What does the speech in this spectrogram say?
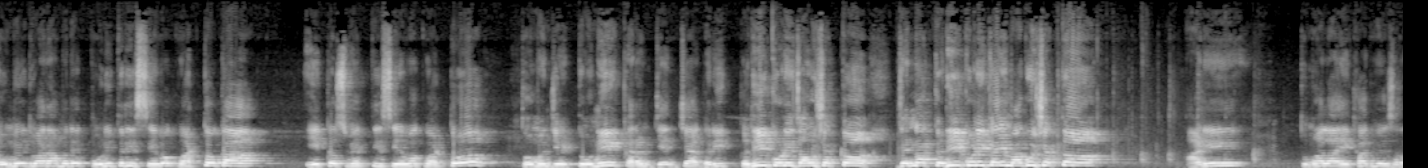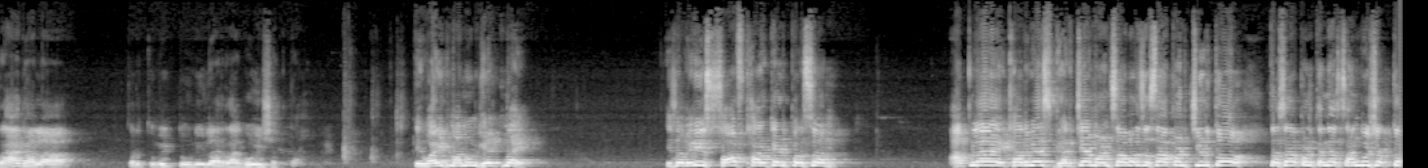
उमेदवारामध्ये कोणीतरी सेवक वाटतो का? एकच व्यक्ती सेवक वाटतो तो म्हणजे टोनी कारण ज्यांच्या घरी कधी कोणी जाऊ शकतं ज्यांना कधी कोणी काही मागू शकतं. आणि तुम्हाला एखाद वेळेस राग आला तर तुम्ही टोनीला रागवू शकता. ते वाईट मानून घेत नाही. Is a very soft hearted person आपला एखाद वेळेस घरच्या माणसावर जसं आपण चिडतो तसं आपण त्यांना सांगू शकतो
